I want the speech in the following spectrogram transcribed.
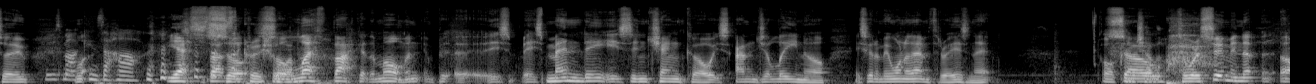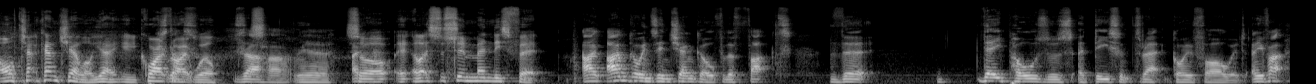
to Who's marking Zaha? Yes, that's so, the crucial so one. left back at the moment, uh, it's it's Mendy, it's Zinchenko, it's Angelino. It's going to be one of them three, isn't it? Or So- Cancelo. So we're assuming that uh, oh, Ch- Cancelo, yeah, you're quite right, Will. Zaha, yeah. So uh, let's assume Mendy's fit. I, I'm going Zinchenko for the fact that they pose us a decent threat going forward. And in fact,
